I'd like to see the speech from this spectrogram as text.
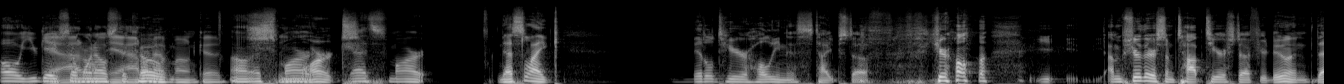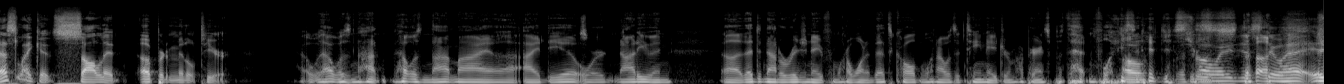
Oh, you gave Yeah, someone else yeah, the I don't have my own code. Oh, that's smart. That's smart. That's like middle tier holiness type stuff. you're all, you, I'm sure there's some top tier stuff you're doing. But that's like a solid upper to middle tier. Oh, that was not that was not my uh, idea, or not even. Uh, that did not originate from what I wanted. That's called when I was a teenager. My parents put that in place. Oh, and it just that's really- Oh, and it just still ha- it really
